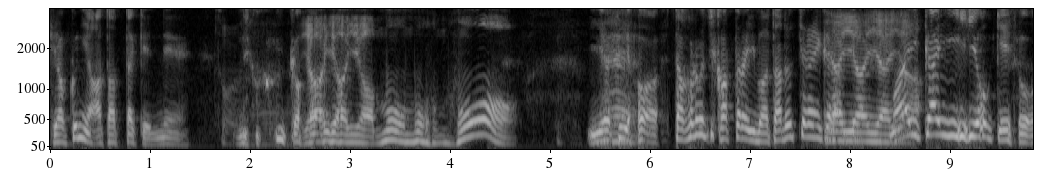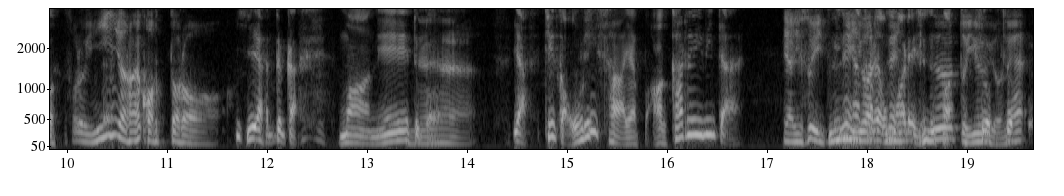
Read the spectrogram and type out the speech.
逆に当たったけんね。そうなんか。いやいやいやもうもうもいやいや、ね。宝くじ買ったら今当たるんじゃないかなって。いやいやいやいや。毎回言いようけど。うそれいいんじゃないかったら。いや、とか、まあね、とか。ねいや、っていうか、俺さ、やっぱ明るいみたい。やそれいつねみんなから思われるのは。ずーっと言うよね。い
